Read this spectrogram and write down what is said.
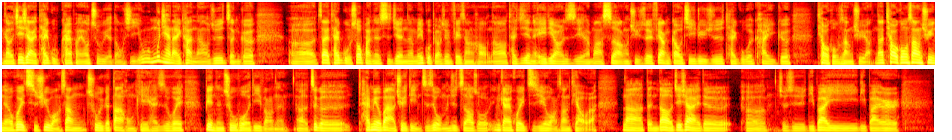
然后接下来台股开盘要注意的东西，因为目前来看呢，就是整个呃在台股收盘的时间呢，美股表现非常好，然后台积电的 ADR 是直接他妈射上去，所以非常高几率就是台股会开一个跳空上去啊。那跳空上去呢，会持续往上出一个大红 K，还是会变成出货的地方呢？呃，这个还没有办法确定，只是我们就知道说应该会直接往上跳了。那等到接下来的呃，就是礼拜一、礼拜二。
